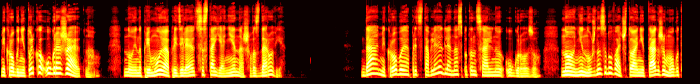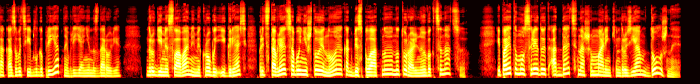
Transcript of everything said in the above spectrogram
Микробы не только угрожают нам, но и напрямую определяют состояние нашего здоровья. Да, микробы представляют для нас потенциальную угрозу, но не нужно забывать, что они также могут оказывать и благоприятное влияние на здоровье. Другими словами, микробы и грязь представляют собой не что иное, как бесплатную натуральную вакцинацию. И поэтому следует отдать нашим маленьким друзьям должное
